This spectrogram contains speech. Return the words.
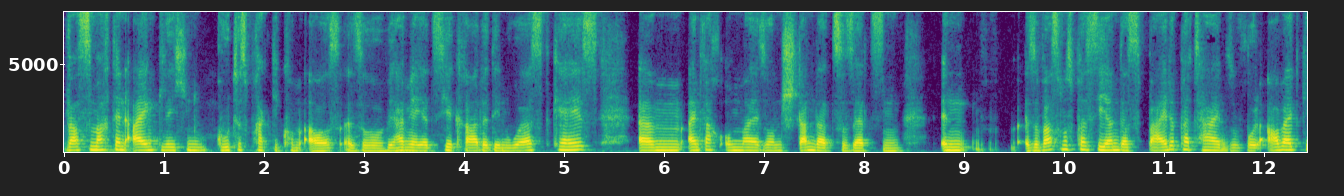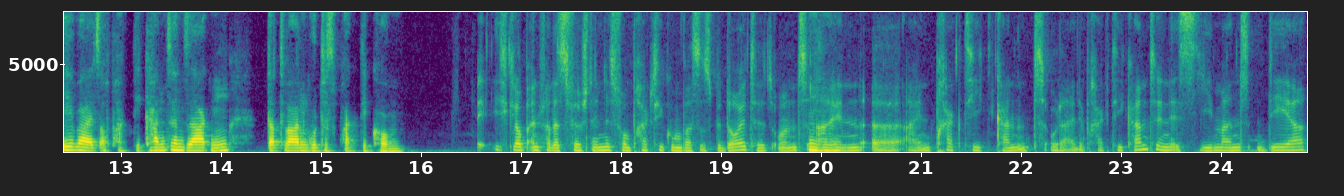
was macht denn eigentlich ein gutes Praktikum aus? Also wir haben ja jetzt hier gerade den Worst Case, ähm, einfach um mal so einen Standard zu setzen. In, also was muss passieren, dass beide Parteien, sowohl Arbeitgeber als auch Praktikantin, sagen, das war ein gutes Praktikum? Ich glaube einfach das Verständnis vom Praktikum, was es bedeutet. Und mhm. ein, äh, ein Praktikant oder eine Praktikantin ist jemand, der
